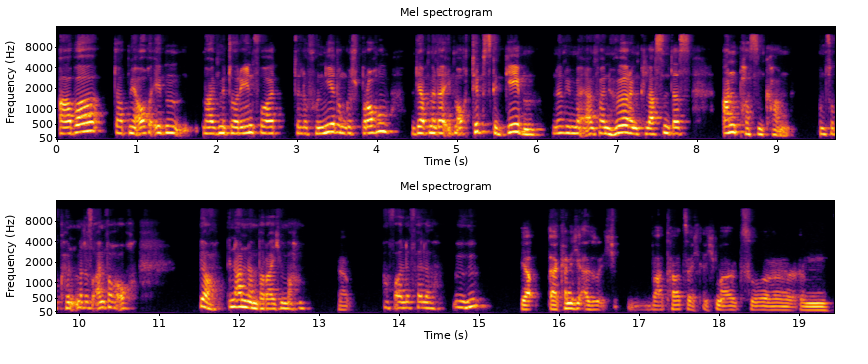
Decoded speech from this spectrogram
Aber da hat mir auch eben halt mit Doreen vorher telefoniert und gesprochen und die hat mir da eben auch Tipps gegeben, ne, wie man einfach in höheren Klassen das anpassen kann. Und so könnte man das einfach auch ja in anderen Bereichen machen. Ja. Auf alle Fälle. Mhm. Ja, da kann ich, also ich war tatsächlich mal zur, ähm,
